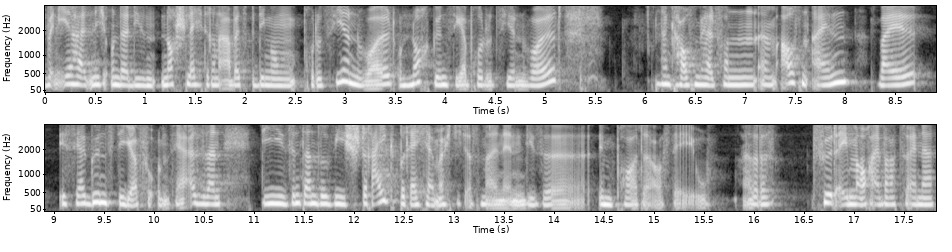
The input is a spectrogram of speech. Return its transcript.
wenn ihr halt nicht unter diesen noch schlechteren Arbeitsbedingungen produzieren wollt und noch günstiger produzieren wollt, dann kaufen wir halt von ähm, außen ein, weil ist ja günstiger für uns, ja. Also dann, die sind dann so wie Streikbrecher, möchte ich das mal nennen, diese Importe aus der EU. Also das führt eben auch einfach zu einer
